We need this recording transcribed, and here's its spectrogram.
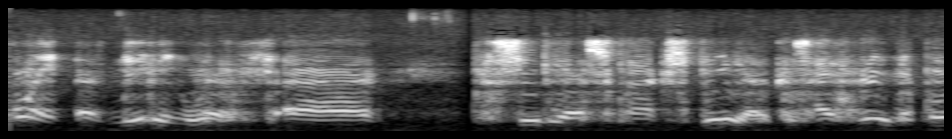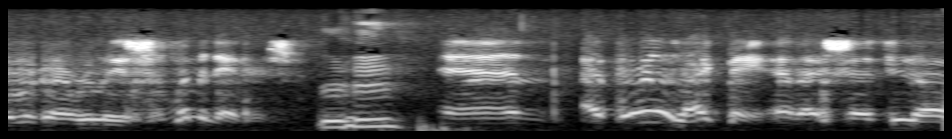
point of meeting with uh, the CBS Fox Video because I heard that they were going to release Eliminators Mm-hmm. and I they really liked me. And I said, you know,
